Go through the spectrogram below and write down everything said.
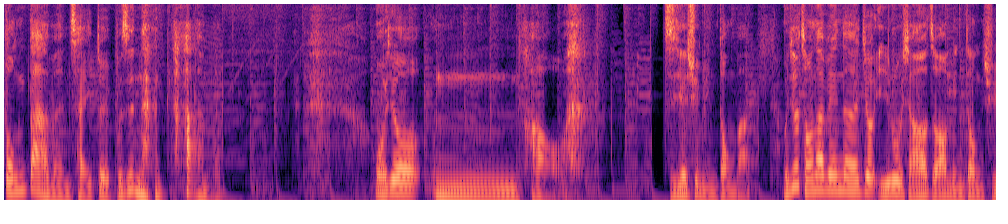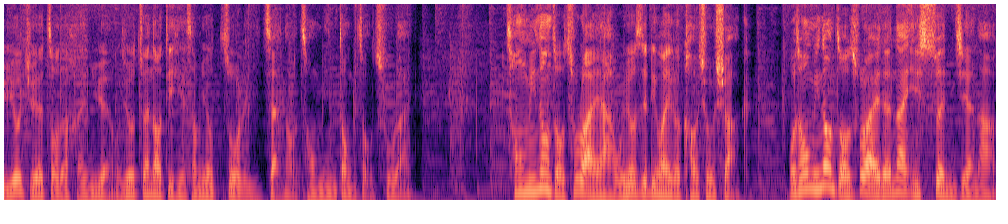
东大门才对，不是南大门。我就嗯好，直接去明洞吧。我就从那边呢，就一路想要走到明洞去，又觉得走得很远，我就钻到地铁上面又坐了一站哦，从明洞走出来。从明洞走出来呀，我又是另外一个 culture shock。我从明洞走出来的那一瞬间啊，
